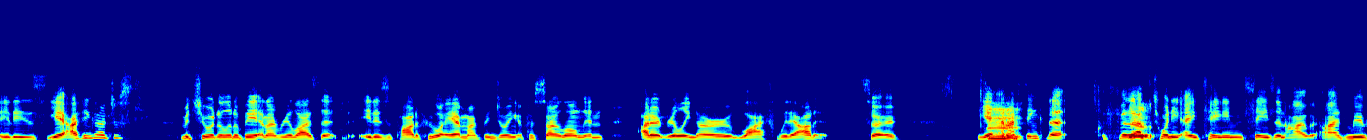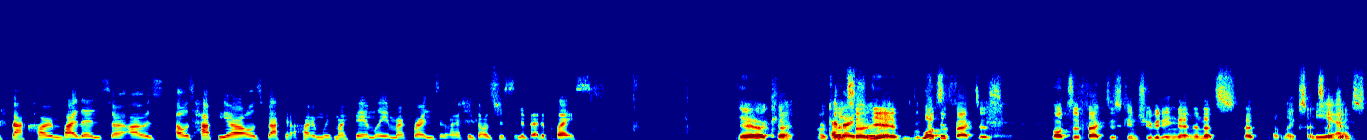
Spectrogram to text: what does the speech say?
it is yeah i think i just matured a little bit and i realized that it is a part of who i am i've been doing it for so long and i don't really know life without it so yeah mm. and i mm. think that for that yeah. 2018 season I I'd moved back home by then so I was I was happier I was back at home with my family and my friends and I think I was just in a better place yeah. Okay. Okay. So yeah, lots of factors, lots of factors contributing then, and that's that, that makes sense, yeah. I guess.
